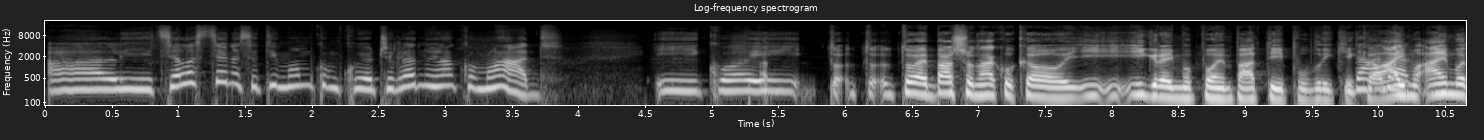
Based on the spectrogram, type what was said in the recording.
Ali cijela scena sa tim momkom koji je očigledno jako mlad i koji... To, to, to je baš onako kao i, i, igrajmo po empatiji publike, Da, kao da. ajmo, ajmo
